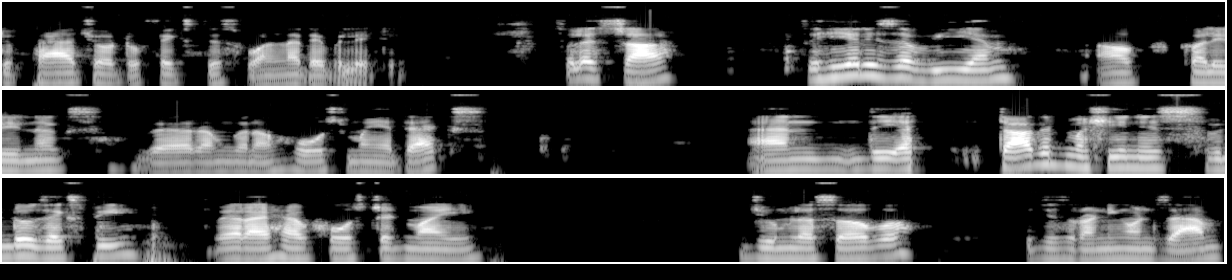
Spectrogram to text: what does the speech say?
to patch or to fix this vulnerability. So let's start. So here is a VM of Kali Linux where I'm gonna host my attacks. And the target machine is Windows XP where I have hosted my Joomla server which is running on XAMPP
